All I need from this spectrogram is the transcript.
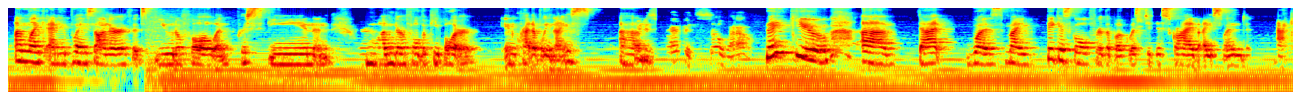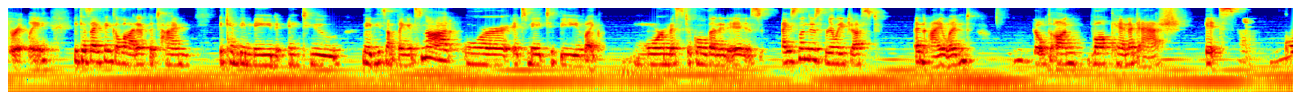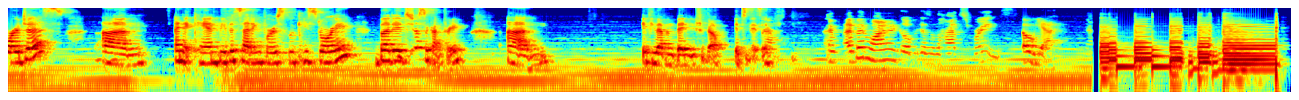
unlike any place on earth. It's beautiful and pristine and Yeah. wonderful. The people are incredibly nice. You Um, described it so well. thank you. Um, that was my biggest goal for the book was to describe Iceland accurately because I think a lot of the time it can be made into maybe something it's not or it's made to be like more mystical than it is. Iceland is really just an island built on volcanic ash. It's gorgeous. Um, and it can be the setting for a spooky story, but it's just a country. Um, if you haven't been, you should go. It's amazing. I've, I've been wanting to go because of the hot springs. Oh yeah,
